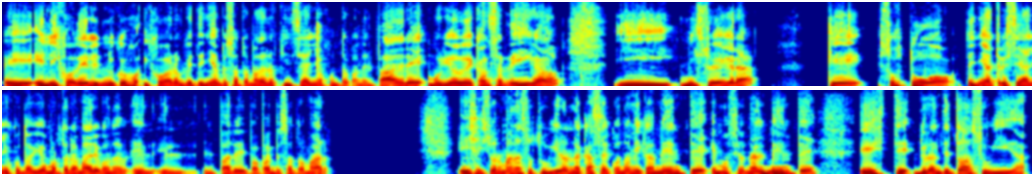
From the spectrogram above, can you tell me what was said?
Eh, el hijo de él, el único hijo varón que tenía, empezó a tomar a los 15 años junto con el padre, murió de cáncer de hígado. Y mi suegra, que sostuvo, tenía 13 años cuando había muerto la madre, cuando el, el, el padre, el papá empezó a tomar, ella y su hermana sostuvieron la casa económicamente, emocionalmente, este, durante toda su vida.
